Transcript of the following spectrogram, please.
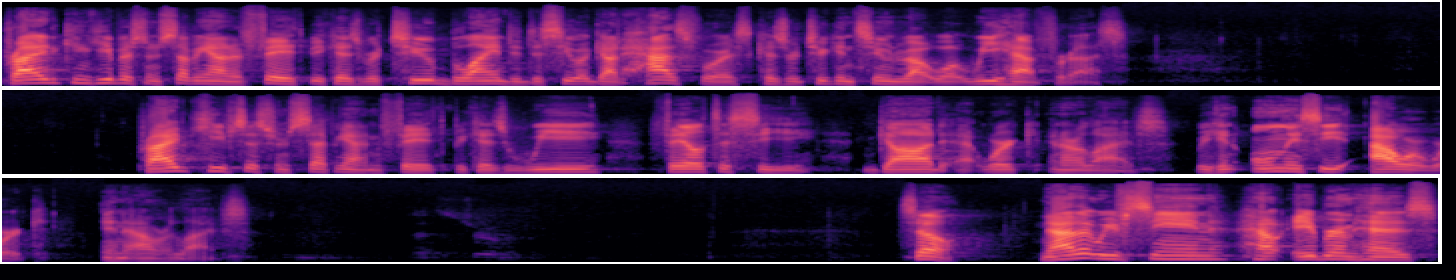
Pride can keep us from stepping out in faith because we're too blinded to see what God has for us because we're too consumed about what we have for us. Pride keeps us from stepping out in faith because we fail to see God at work in our lives. We can only see our work in our lives. So, now that we've seen how Abram has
